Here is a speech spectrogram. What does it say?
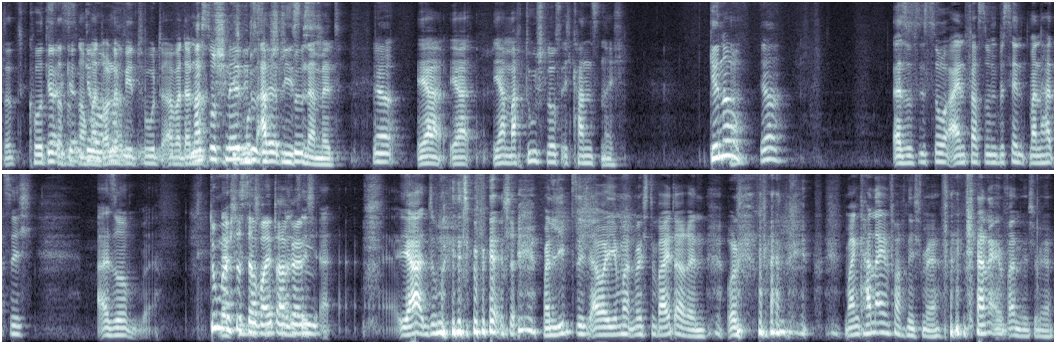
dass, kurz, dass es nochmal genau, dolle weh tut, aber dann mach so schnell, ich wie muss du abschließen damit. Ja. Ja, ja, ja, mach du Schluss, ich kann es nicht. Genau, ja. ja. Also es ist so einfach so ein bisschen, man hat sich, also... Du möchtest ja weiterrennen. Sich, äh, ja, du, du, man liebt sich, aber jemand möchte weiterrennen. Und man, man kann einfach nicht mehr. Man kann einfach nicht mehr.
